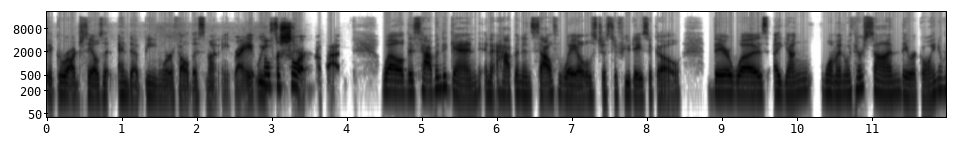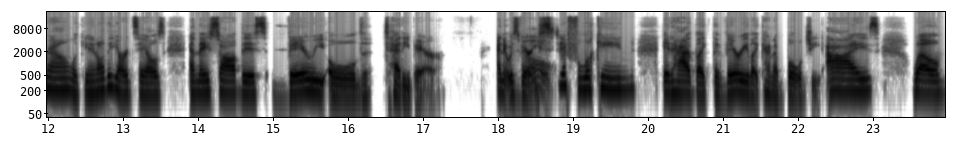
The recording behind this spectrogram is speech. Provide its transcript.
at garage sales that end up being worth all this money, right? we oh, for sure. About that. Well, this happened again, and it happened in South Wales just a few days ago. There was a young woman with her son. They were going around looking at all the yard sales, and they saw this very old teddy bear. And it was very Oh. stiff looking. It had like the very, like, kind of bulgy eyes. Well,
